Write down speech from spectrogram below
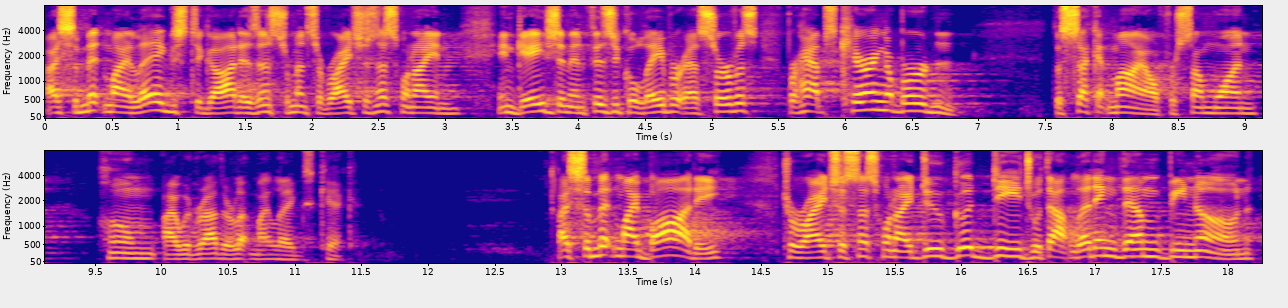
I submit my legs to God as instruments of righteousness when I engage them in physical labor as service, perhaps carrying a burden the second mile for someone whom I would rather let my legs kick. I submit my body to righteousness when I do good deeds without letting them be known,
